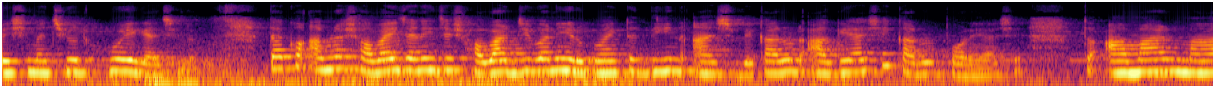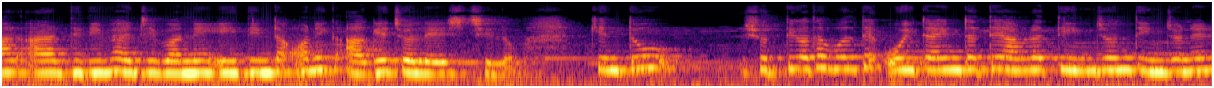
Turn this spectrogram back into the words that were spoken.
বেশি ম্যাচিওর হয়ে গেছিল। দেখো, আমরা সবাই জানি যে সবার জীবনে এরকম একটা দিন আসবে। কারোর আগে আসে, কারোর পরে আসে। তো আমার মার আর দিদিভাইয়ের জীবনে এই দিনটা অনেক আগে চলে এসেছিল। কিন্তু সত্যি কথা বলতে ওই টাইমটাতে আমরা তিনজন তিনজনের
